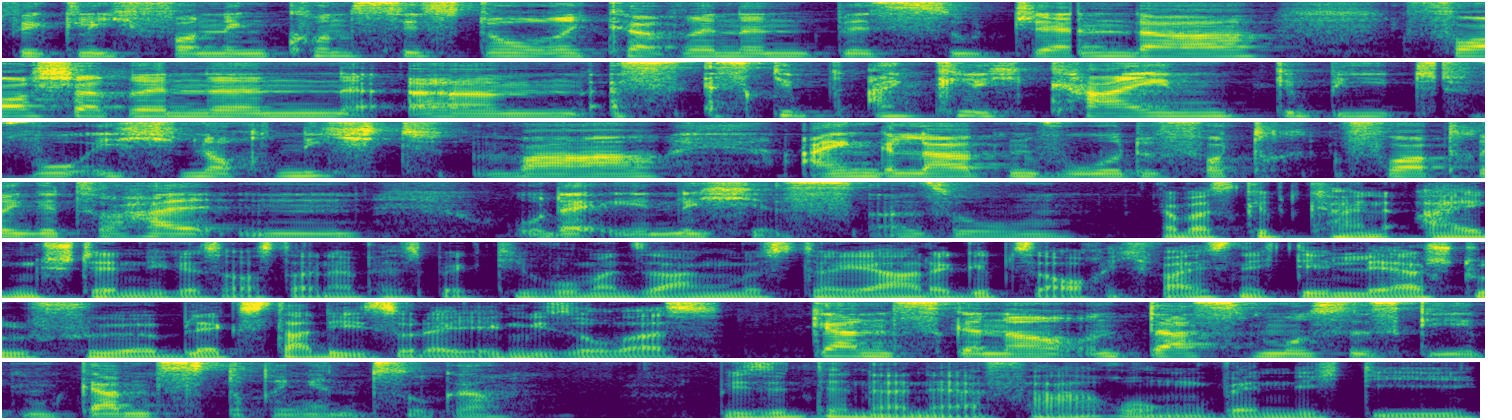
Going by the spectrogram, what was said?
wirklich von den Kunsthistorikerinnen bis zu Gender-Forscherinnen. Ähm, es, es, gibt eigentlich kein Gebiet, wo ich noch nicht war, eingeladen wurde, Vorträge zu halten oder ähnliches. Also aber es gibt kein eigenständiges aus deiner Perspektive, wo man sagen müsste, ja, da gibt es auch, ich weiß nicht, den Lehrstuhl für Black Studies oder irgendwie sowas. Ganz genau. Und das muss es geben, ganz dringend sogar. Wie sind denn deine Erfahrungen, wenn dich die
